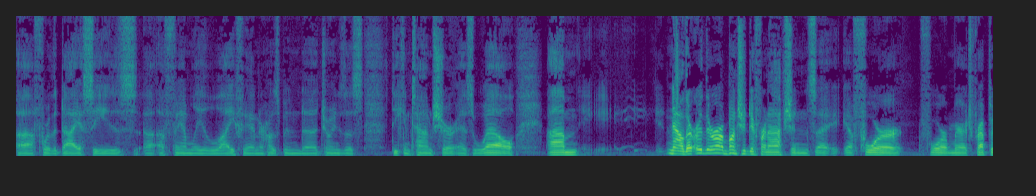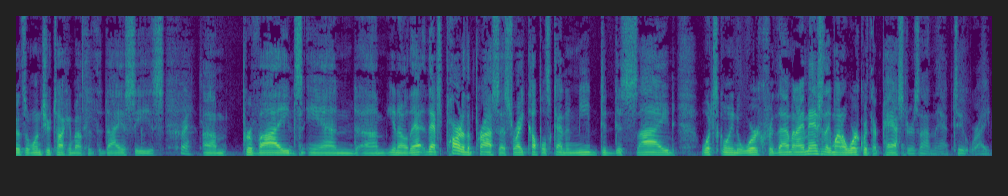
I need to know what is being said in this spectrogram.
uh, for the Diocese uh, of Family Life, and her husband uh, joins us, Deacon Tom Scherr, as well. Um, now, there are, there are a bunch of different options uh, for for marriage prep. There's the ones you're talking about that the diocese Correct. um, provides, and um, you know that that's part of the process, right? Couples kind of need to decide what's going to work for them, and I imagine they want to work with their pastors on that too, right?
